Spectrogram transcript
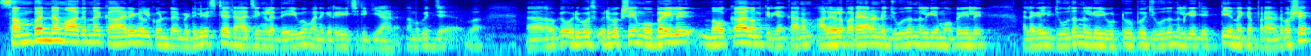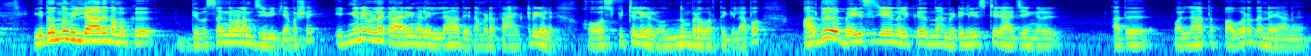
സമ്പന്നമാകുന്ന കാര്യങ്ങൾ കൊണ്ട് മിഡിൽ ഈസ്റ്റ് രാജ്യങ്ങളെ ദൈവം അനുഗ്രഹിച്ചിരിക്കുകയാണ്. നമുക്ക് നമുക്ക് ഒരു ഒരുപക്ഷേ മൊബൈൽ നോക്കാതെ നമുക്കിരിക്കാം. കാരണം ആളുകൾ പറയാറുണ്ട് ജൂതം നൽകിയ മൊബൈൽ അല്ലെങ്കിൽ ജൂതം നൽകിയ യൂട്യൂബ് ജൂതം നൽകിയ ജെട്ടി എന്നൊക്കെ പറയാറുണ്ട്. പക്ഷേ ഇതൊന്നുമില്ലാതെ നമുക്ക് ദിവസങ്ങളോളം ജീവിക്കാം. പക്ഷേ ഇങ്ങനെയുള്ള കാര്യങ്ങളില്ലാതെ നമ്മുടെ ഫാക്ടറികൾ ഹോസ്പിറ്റലുകൾ ഒന്നും പ്രവർത്തിക്കില്ല. അപ്പോൾ അത് ബേസ് ചെയ്ത് നിൽക്കുന്ന മിഡിൽ ഈസ്റ്റ് രാജ്യങ്ങൾ അത് വല്ലാത്ത പവർ തന്നെയാണ്.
